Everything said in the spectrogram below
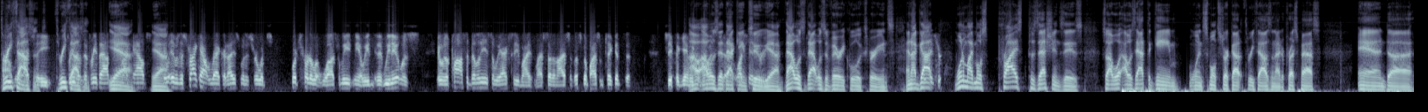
Three thousand. Three thousand. 3,000 Yeah. strikeouts. Yeah. It, it was a strikeout record. I just wasn't sure which which hurdle it was. We you know we we knew it was it was a possibility, so we actually my my son and I said let's go buy some tickets and see if again. game. I, I watch, was at uh, that watch game too. history. Yeah, that was that was a very cool experience. And I got one of my most prized possessions is so I was at the game when Smoltz struck out at three thousand. I had a press pass, and uh,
